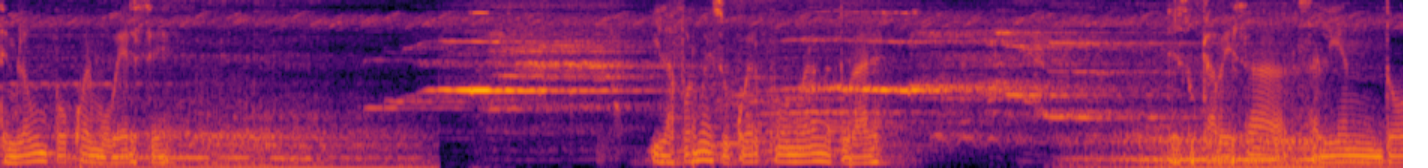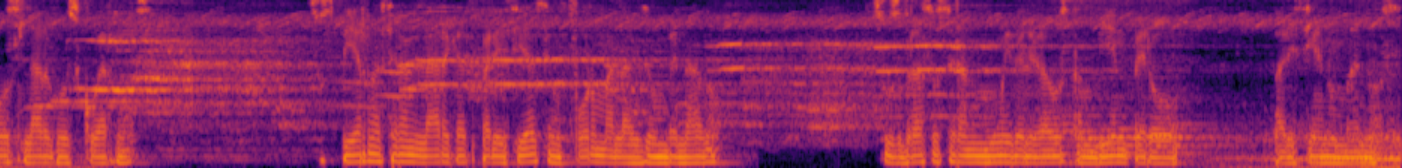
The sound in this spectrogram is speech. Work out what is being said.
Temblaba un poco al moverse y la forma de su cuerpo no era natural. De su cabeza salían dos largos cuernos. Sus piernas eran largas, parecidas en forma a las de un venado, Sus brazos eran muy delgados también, pero parecían humanos.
